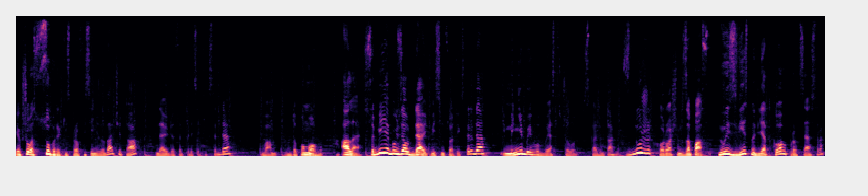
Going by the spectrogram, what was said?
Якщо у вас супер якісь професійні задачі, так, 9950 X3D вам в допомогу. Але собі я би взяв 9800 X3D, і мені би його вистачило, скажімо так, з дуже хорошим запасом. Ну і звісно, для такого процесора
